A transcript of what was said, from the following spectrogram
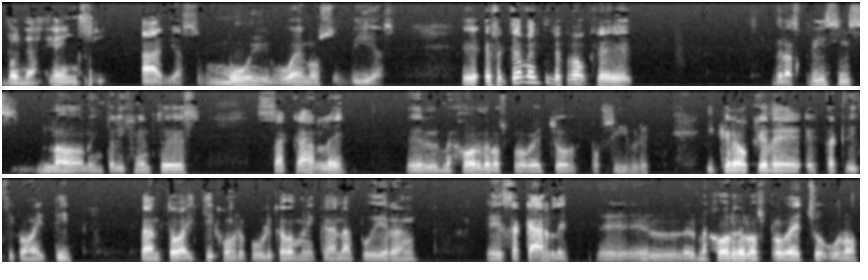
doña Gensi Arias. Muy buenos días. Eh, efectivamente, yo creo que de las crisis lo inteligente es sacarle el mejor de los provechos posible. Y creo que de esta crisis con Haití, tanto Haití como República Dominicana pudieran eh, sacarle eh, el, mejor de los provechos. Uno,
